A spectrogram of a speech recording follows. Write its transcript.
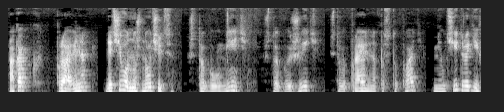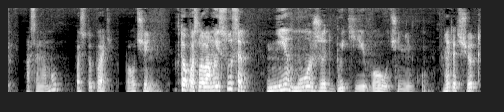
А как правильно? Для чего нужно учиться? Чтобы уметь, чтобы жить, чтобы правильно поступать, не учить других, а самому поступать по учению. Кто, по словам Иисуса, не может быть его учеником. На этот счет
